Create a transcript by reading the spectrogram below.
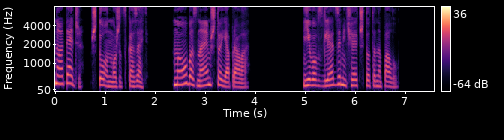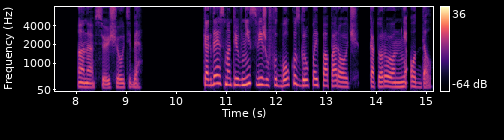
Но опять же, что он может сказать? Мы оба знаем, что я права. Его взгляд замечает что-то на полу. Она все еще у тебя. Когда я смотрю вниз, вижу футболку с группой Папа Роуч, которую он мне отдал.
